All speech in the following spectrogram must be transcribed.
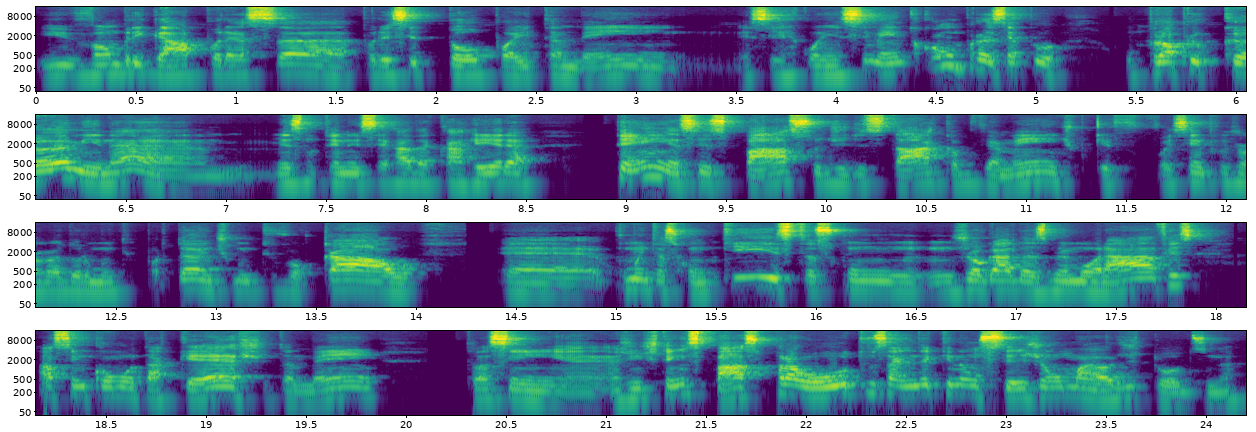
e vão brigar por essa por esse topo aí também, esse reconhecimento, como por exemplo o próprio Kami, né, mesmo tendo encerrado a carreira, tem esse espaço de destaque, obviamente, porque foi sempre um jogador muito importante, muito vocal, é, com muitas conquistas, com jogadas memoráveis, assim como o Takeshi também. Então, assim, é, a gente tem espaço para outros, ainda que não sejam o maior de todos, né?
